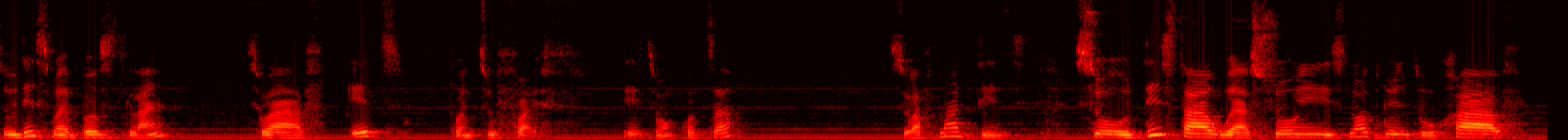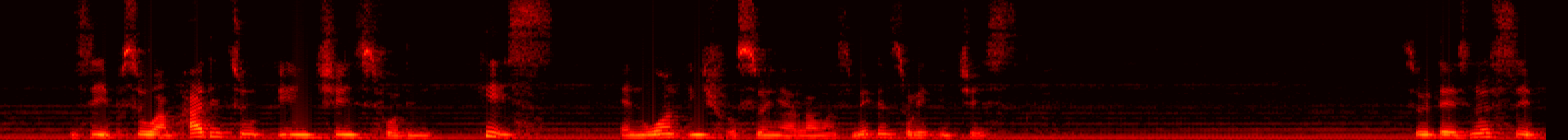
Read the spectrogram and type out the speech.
So this is my bust line. So i have 8.25 8 one quarter. So i've marked it. So this style we are sewing is not going to have zip. So i'm adding two inches for the hips and one inch for sewing allowance making three inches. So there is no zip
